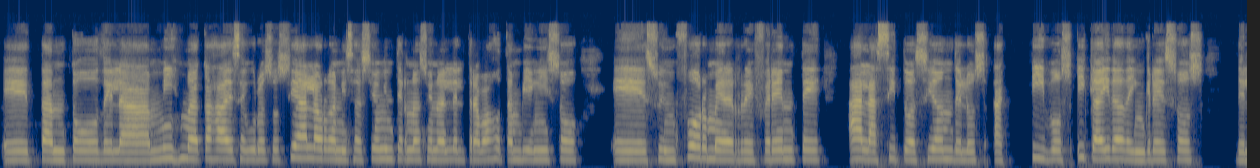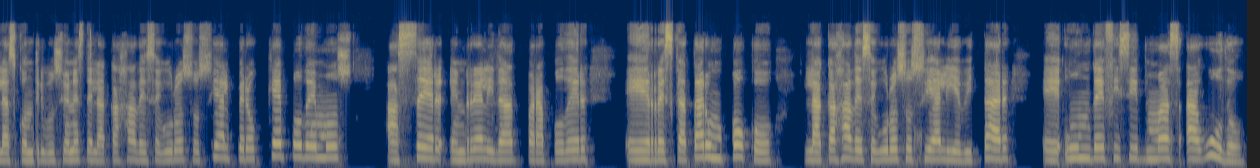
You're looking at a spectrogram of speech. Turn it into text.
eh, tanto de la misma Caja de Seguro Social, la Organización Internacional del Trabajo también hizo eh, su informe referente a la situación de los activos y caída de ingresos de las contribuciones de la Caja de Seguro Social, pero ¿qué podemos hacer en realidad para poder rescatar un poco la caja de seguro social y evitar eh, un déficit más agudo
